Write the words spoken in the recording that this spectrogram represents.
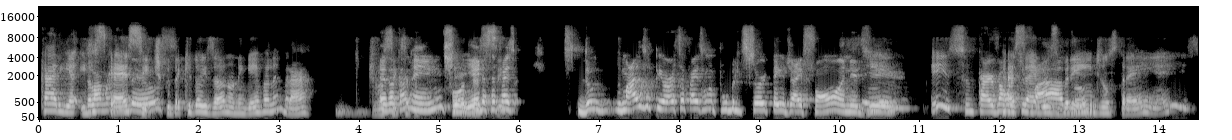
Cara, e, e esquece, de tipo, daqui dois anos ninguém vai lembrar. De você Exatamente. Você... E ainda você faz. Do, do, mais o pior, você faz uma publi de sorteio de iPhone, Sim. de. Isso. Carvão Recebe ativado. os brindes, uns trem, é isso.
